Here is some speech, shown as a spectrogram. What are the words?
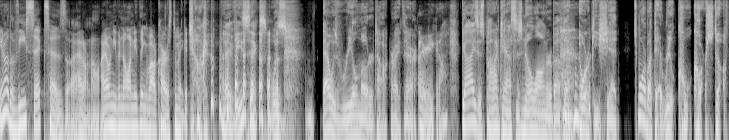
you know, the V6 has uh, I don't know. I don't even know anything about cars to make a joke. hey, V6 was that was real motor talk right there. there you go. Guys, this podcast is no longer about that dorky shit. It's more about that real cool car stuff.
